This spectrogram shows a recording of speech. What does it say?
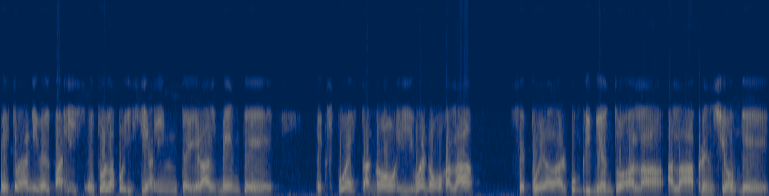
esto es a nivel país, esto es la policía integralmente expuesta, ¿no? Y bueno, ojalá se pueda dar cumplimiento a la, a la aprehensión de,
